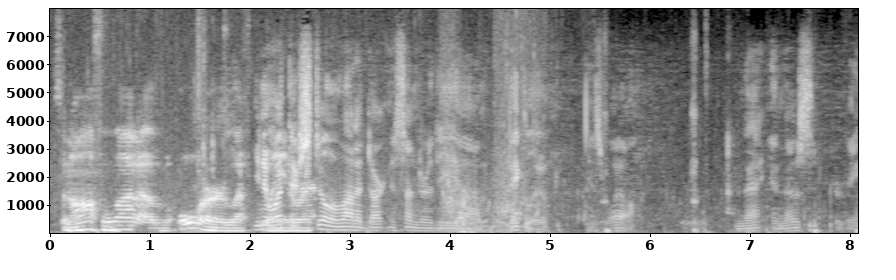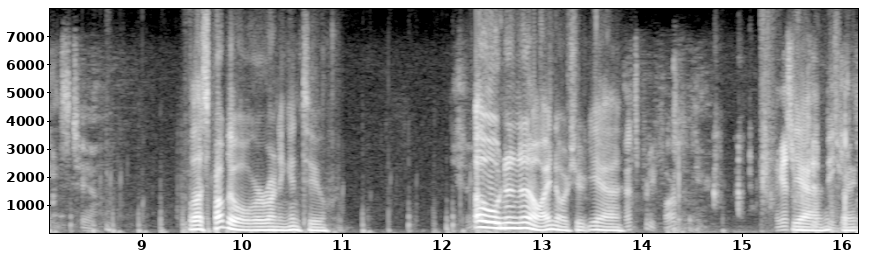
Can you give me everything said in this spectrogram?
It's an awful lot of ore left. You know what? There's around. still a lot of darkness under the um, Bigloo as well. In that, in those ravines too. Well, that's probably what we're running into. You? Oh, no, no, no. I know what you're. Yeah. that's pretty far from here. I guess Yeah, could be right.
